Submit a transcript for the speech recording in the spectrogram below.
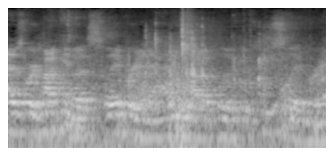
as we're talking about slavery and adding political to slavery,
